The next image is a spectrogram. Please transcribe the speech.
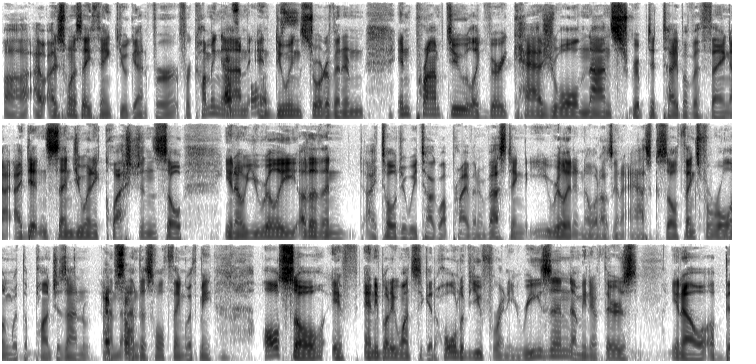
uh, I, I, just want to say thank you again for for coming on and doing sort of an in, impromptu, like very casual, non-scripted type of a thing. I, I, didn't send you any questions, so you know you really, other than I told you we talk about private investing, you really didn't know what I was going to ask. So thanks for rolling with the punches on, on, on this whole thing with me. Also, if anybody wants to get a hold of you for any reason, I mean, if there's you know, a,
